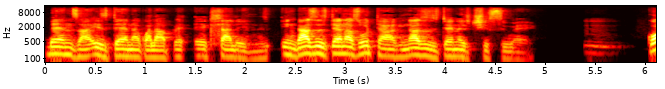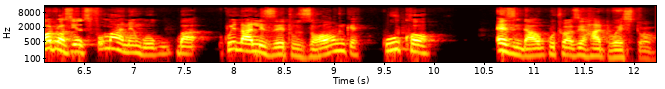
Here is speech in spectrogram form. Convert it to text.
benza izitena kwalapha ekuhlaleni. Ingazi izitena zodaka ingazi izitena ezitshisiweyo. Kodwa siye sifumane ngoku ukuba kwiilali zethu zonke kukho ezi ndawo kuthiwa zii-hardware store.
